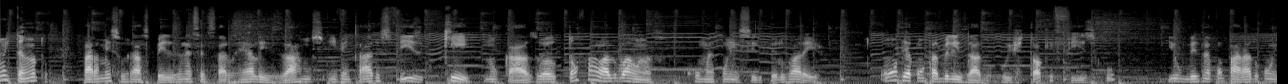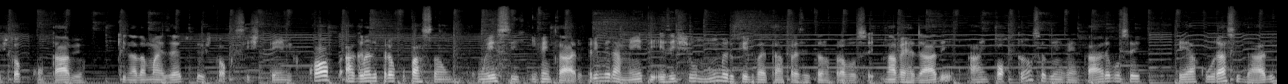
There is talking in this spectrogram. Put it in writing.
No entanto, para mensurar as perdas é necessário realizarmos inventários físicos, que, no caso, é o tão falado balanço, como é conhecido pelo varejo, onde é contabilizado o estoque físico e o mesmo é comparado com o estoque contábil, que nada mais é do que o estoque sistêmico. Qual a grande preocupação com esse inventário? Primeiramente, existe o um número que ele vai estar apresentando para você. Na verdade, a importância do inventário é você ter a curacidade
